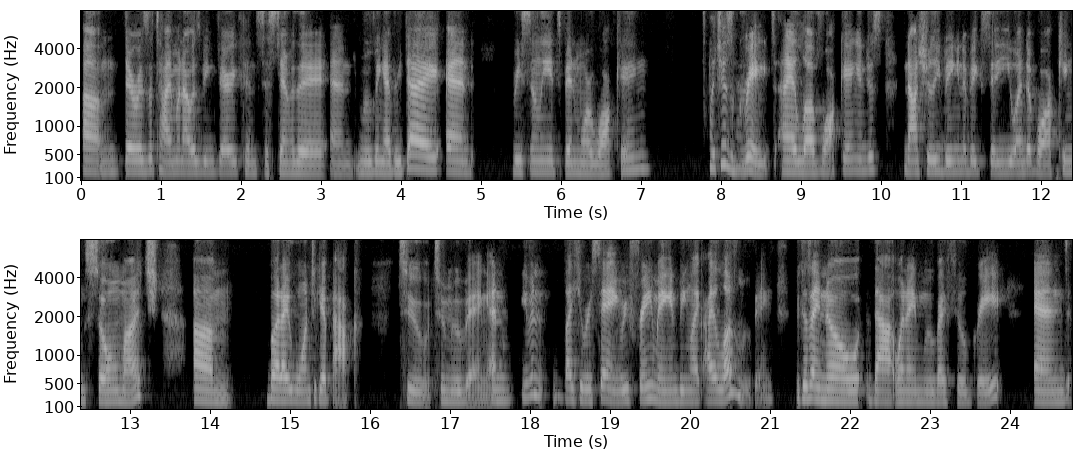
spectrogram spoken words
Um, there was a time when I was being very consistent with it and moving every day. And recently it's been more walking, which is yeah. great. I love walking and just naturally being in a big city, you end up walking so much. Um, but I want to get back to to moving. And even like you were saying reframing and being like I love moving because I know that when I move I feel great. And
